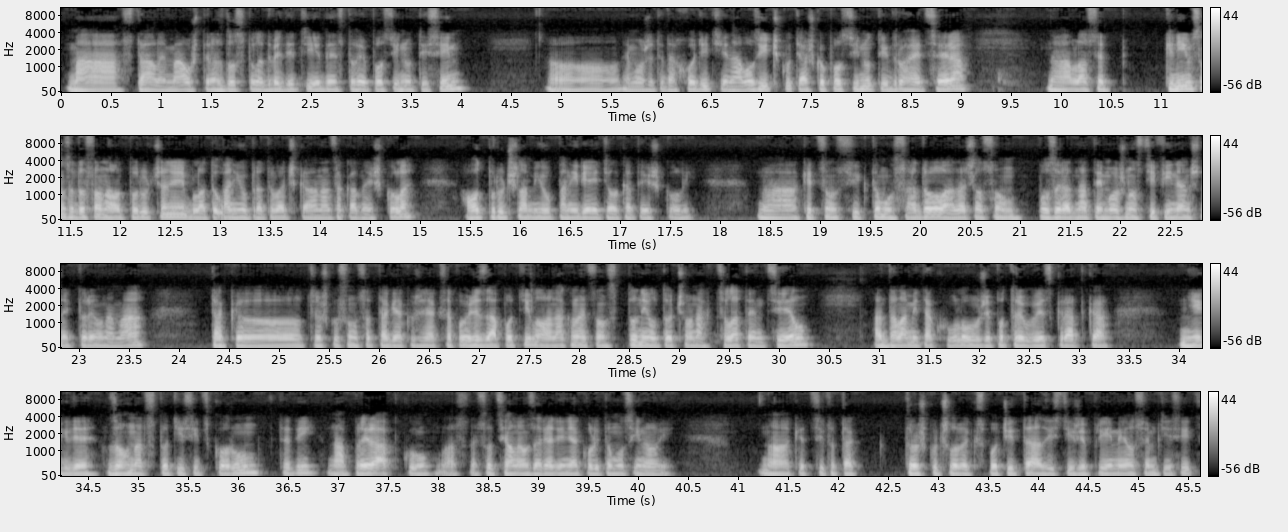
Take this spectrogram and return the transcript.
Má stále, má už teraz dospelé dve deti, jeden z toho je postihnutý syn, nemôže teda chodiť, je na vozíčku, ťažko postihnutý, druhá je dcera. No a vlastne k ním som sa dostal na odporúčanie, bola to pani upratovačka na základnej škole a odporúčila mi ju pani riaditeľka tej školy. No a keď som si k tomu sadol a začal som pozerať na tie možnosti finančné, ktoré ona má, tak e, trošku som sa tak akože, ak sa povie, že zapotil, ale nakoniec som splnil to, čo ona chcela, ten cieľ a dala mi takú úlohu, že potrebuje skrátka niekde zohnať 100 tisíc korún vtedy na prerábku vlastne sociálneho zariadenia kvôli tomu synovi. No a keď si to tak trošku človek spočíta a zistí, že príjem je 8 tisíc,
